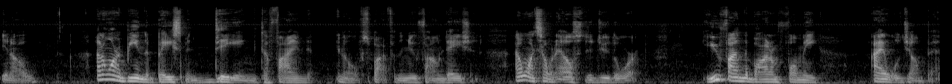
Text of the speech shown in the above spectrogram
you know, I don't want to be in the basement digging to find, you know, a spot for the new foundation. I want someone else to do the work. You find the bottom for me, I will jump in.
